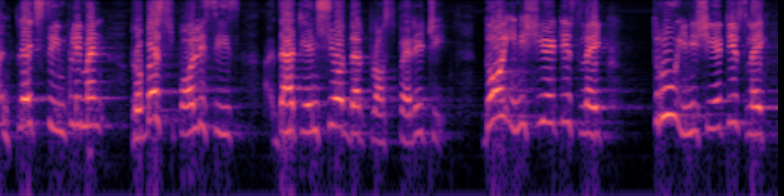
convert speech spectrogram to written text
and pledge to implement robust policies that ensure their prosperity. Though initiatives like, through initiatives like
